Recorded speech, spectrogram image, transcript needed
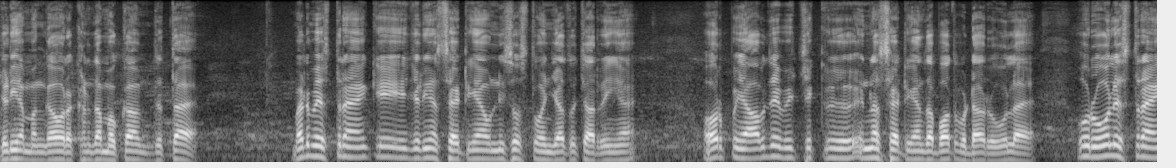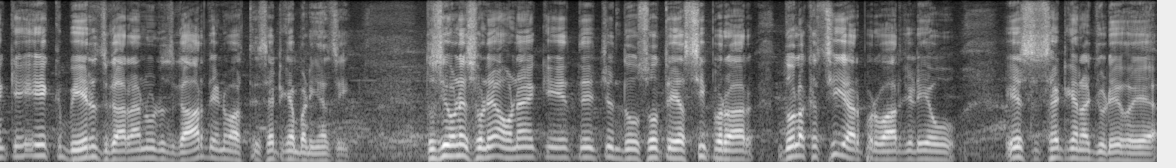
ਜਿਹੜੀਆਂ ਮੰਗਾਂ ਉਹ ਰੱਖਣ ਦਾ ਮੌਕਾ ਦਿੱਤਾ ਹੈ। ਮੈਡਮ ਇਸ ਤਰ੍ਹਾਂ ਹੈ ਕਿ ਇਹ ਜਿਹੜੀਆਂ ਸੈਟੀਆਂ 1957 ਤੋਂ ਚੱਲ ਰਹੀਆਂ ਔਰ ਪੰਜਾਬ ਦੇ ਵਿੱਚ ਇੱਕ ਇਹਨਾਂ ਸੈਟੀਆਂ ਦਾ ਬਹੁਤ ਵੱਡਾ ਰੋਲ ਹੈ। ਉਹ ਰੋਲ ਇਸ ਤਰ੍ਹਾਂ ਹੈ ਕਿ ਇਹ ਇੱਕ ਬੇਰੁਜ਼ਗਾਰਾਂ ਨੂੰ ਰੁਜ਼ਗਾਰ ਦੇਣ ਵਾਸਤੇ ਸੈਟੀਆਂ ਬਣੀਆਂ ਸੀ। ਤੁਸੀਂ ਉਹਨੇ ਸੁਣਿਆ ਹੋਣਾ ਕਿ ਇਹਦੇ ਚ 200 ਤੇ 80 ਪਰਿਵਾਰ 2 ਲੱਖ 80 ਹਜ਼ਾਰ ਪਰਿਵਾਰ ਜਿਹੜੇ ਉਹ ਇਸ ਸੈਟੀਆਂ ਨਾਲ ਜੁੜੇ ਹੋਏ ਆ।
